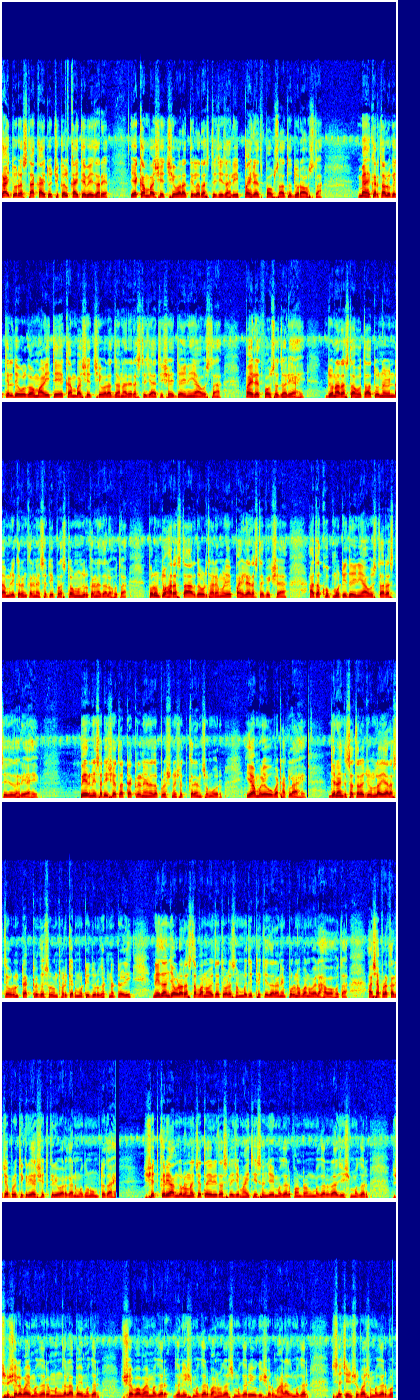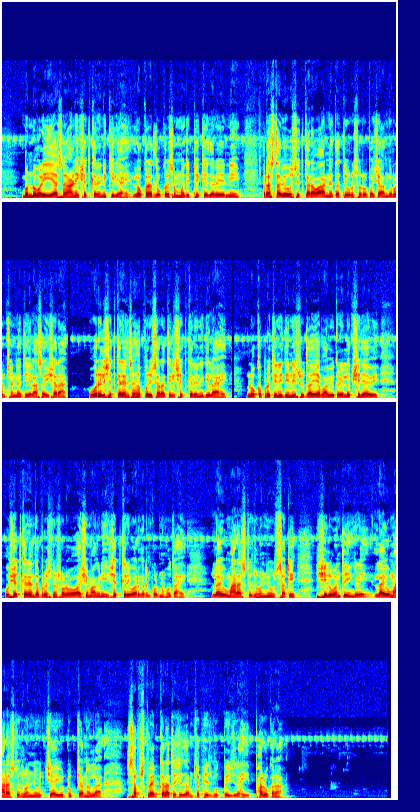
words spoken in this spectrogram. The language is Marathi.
काय तो रस्ता काय तो चिखल काय त्या बेजाऱ्या. एकांबा शेत शिवारातील रस्त्याची झाली पहिल्याच पावसात दुरावस्था. मेहकर तालुक्यातील देऊळगाव माळी ते एकांबा शेत शिवारात जाणाऱ्या रस्त्याची अतिशय दयनीय अवस्था पहिल्याच पावसात झाली आहे. जुना रस्ता होता तो नवीन डांबरीकरण करण्यासाठी प्रस्ताव मंजूर करण्यात आला होता. परंतु हा रस्ता अर्धवट झाल्यामुळे पहिल्या रस्त्यापेक्षा आता खूप मोठी दयनीय अवस्था रस्त्याची झाली आहे. पेरणीसाठी शेतात ट्रॅक्टर नेण्याचा प्रश्न शेतकऱ्यांसमोर यामुळे उभा ठाकला आहे. दिनांक सतरा जूनला या रस्त्यावरून ट्रॅक्टर घसरून थोडक्यात मोठी दुर्घटना टळली. निदान जेवढा रस्ता बनवायचा तेवढा संबंधित ठेकेदाराने पूर्ण बनवायला हवा होता. अशा प्रकारच्या प्रतिक्रिया शेतकरी वर्गांमधून उमटत आहेत. शेतकरी आंदोलनाच्या तयारीत असल्याची माहिती संजय मगर पांडुरंग मगर राजेश मगर सुशीलाबाई मगर मंगलाबाई मगर शोभाबाई मगर गणेश मगर भानुदास मगर योगेश्वर महाराज मगर सचिन सुभाष मगर बंडुबळी बंडूबळी यासह अनेक शेतकऱ्यांनी केली आहे. लवकरात लवकर संबंधित ठेकेदार यांनी रस्ता व्यवस्थित करावा अन्यथा तीव्र स्वरूपाचे आंदोलन छेडण्यात येईल असा इशारा वरील शेतकऱ्यांसह परिसरातील शेतकऱ्यांनी दिला आहे. लोकप्रतिनिधींनी सुद्धा या बाबीकडे लक्ष द्यावे व शेतकऱ्यांचा प्रश्न सोडवावा अशी मागणी शेतकरी वर्गांकडून होत आहे. लाईव्ह महाराष्ट्र झोन न्यूजसाठी शिलवंत इंगळे. लाईव्ह महाराष्ट्र झोन न्यूजच्या यूट्यूब चॅनलला सबस्क्राईब करा तसेच आमच्या फेसबुक पेजलाही फॉलो करा.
